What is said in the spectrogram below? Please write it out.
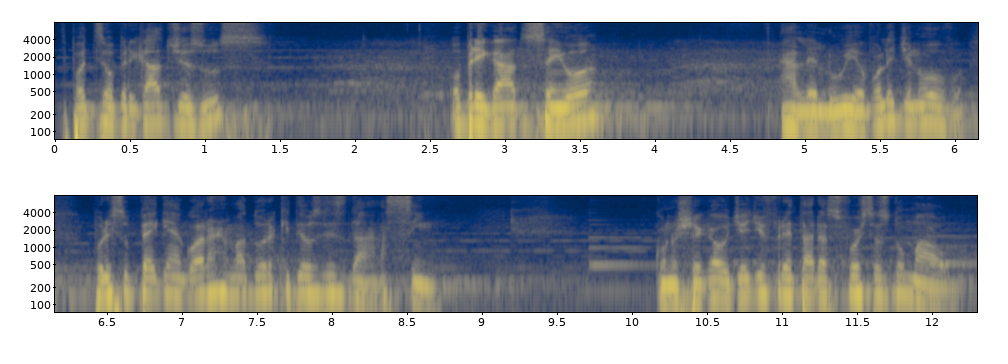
Você pode dizer obrigado, Jesus? Obrigado, Senhor. Aleluia. Eu vou ler de novo. Por isso, peguem agora a armadura que Deus lhes dá. Assim. Quando chegar o dia de enfrentar as forças do mal,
